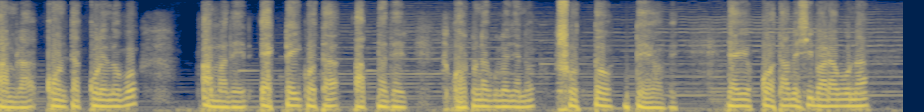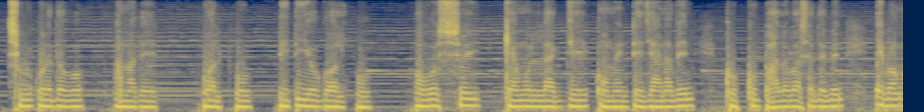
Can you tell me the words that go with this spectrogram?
আমরা কন্ট্যাক্ট করে নেব। আমাদের একটাই কথা, আপনাদের ঘটনাগুলো যেন সত্য হতে হবে। যাই হোক, কথা বেশি বাড়াবো না, শুরু করে দেবো আমাদের গল্প, দ্বিতীয় গল্প। অবশ্যই কেমন লাগছে কমেন্টে জানাবেন, খুব খুব ভালোবাসা দেবেন এবং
